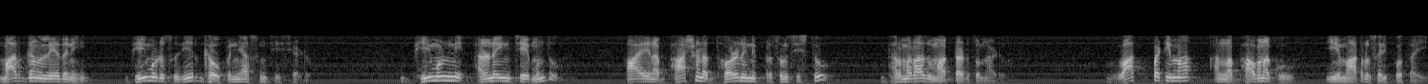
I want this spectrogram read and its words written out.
మార్గం లేదని భీముడు సుదీర్ఘ ఉపన్యాసం చేశాడు. భీముణ్ణి అనునయించే ముందు ఆయన భాషణ ధోరణిని ప్రశంసిస్తూ ధర్మరాజు మాట్లాడుతున్నాడు. వాక్పటిమ అన్న భావనకు ఈ మాటలు సరిపోతాయి.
